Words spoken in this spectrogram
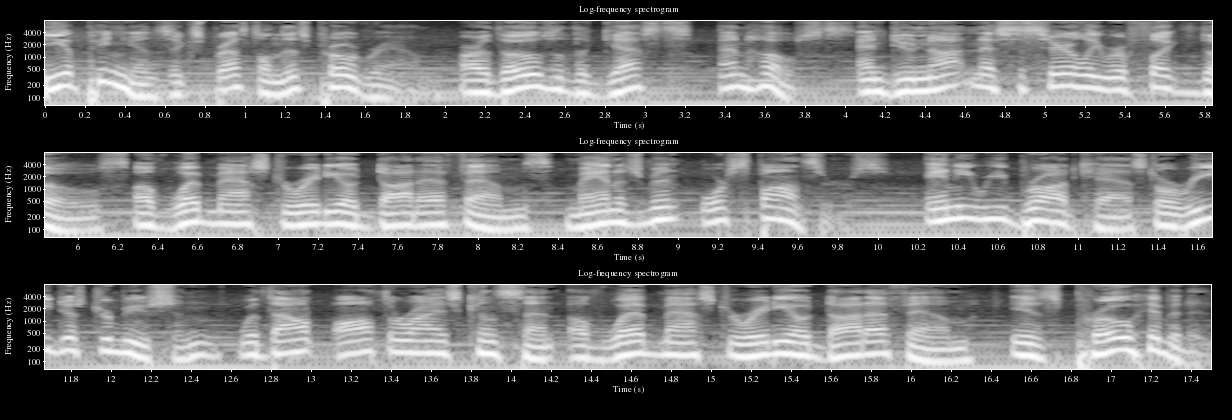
The opinions expressed on this program are those of the guests and hosts and do not necessarily reflect those of webmasterradio.fm's management or sponsors. Any rebroadcast or redistribution without authorized consent of webmasterradio.fm is prohibited.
